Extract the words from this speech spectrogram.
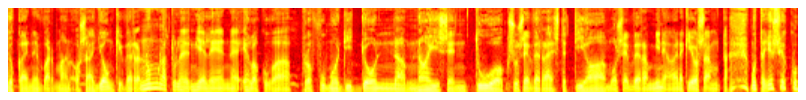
jokainen varmaan osaa jonkin verran. No mulla tulee mieleen elokuva Profumo di Donna, naisen tuoksu, sen verran että tiamo, sen verran minä ainakin osaan, mutta, mutta jos joku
